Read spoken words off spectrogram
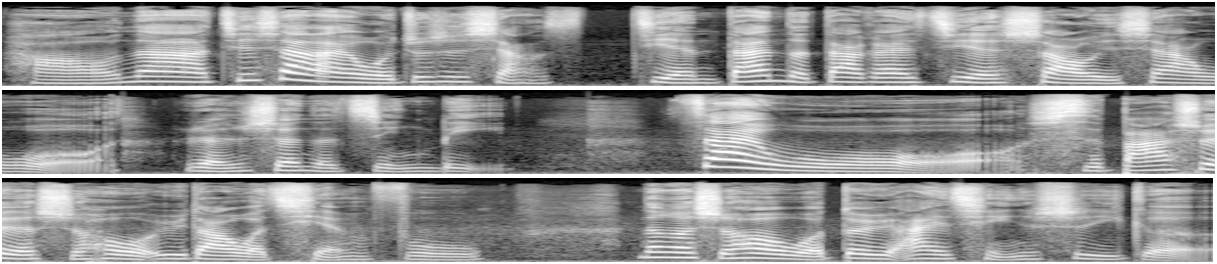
好，那接下来我就是想简单的大概介绍一下我人生的经历。在我十八岁的时候，我遇到我前夫。那个时候，我对于爱情是一个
